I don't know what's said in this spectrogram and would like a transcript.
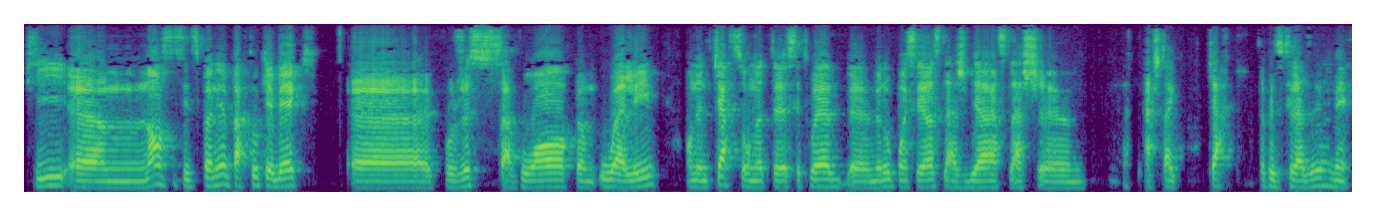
Puis, euh, non, c'est disponible partout au Québec. Euh, faut juste savoir où aller. On a une carte sur notre site web euh, meno.ca slash bière slash euh, hashtag carte. C'est un peu difficile à dire, mais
